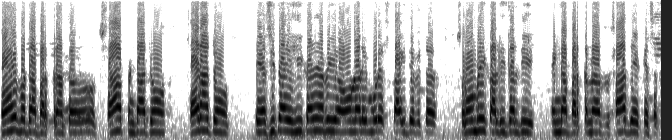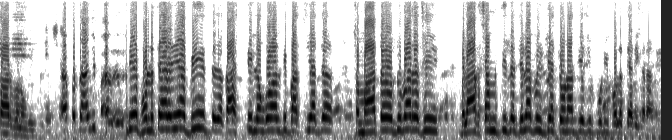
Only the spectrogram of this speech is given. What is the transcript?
ਬਹੁਤ ਵੱਡਾ ਵਰਕਰਾਂ ਤੋਂ ਉਤਸ਼ਾਹ ਪਿੰਡਾਂ ਚੋਂ, ਸ਼ਹਿਰਾਂ ਚੋਂ। ਤੇ ਅਸੀਂ ਤਾਂ ਇਹੀ ਕਹਿੰਦੇ ਆ ਵੀ ਆਉਣ ਵਾਲੇ ਮੂਰੇ 27 ਦੇ ਵਿੱਚ ਸ਼੍ਰੋਮਣੀ ਅਕਾਲੀ ਦਲ ਦੀ ਇੰਨਾ ਵਰਕਰ ਨਾਲ ਸਾਥ ਦੇ ਕੇ ਸਰਕਾਰ ਬਣੂਗੀ। ਪ੍ਰਧਾਨ ਜੀ ਇਹ ਫੁੱਲ ਤਿਆਰ ਰਹੀਆਂ 20 ਅਗਸਤ ਦੀ ਲੰਗੋਵਾਲ ਦੀ ਬਰਸੀ ਅੱਜ ਸਮਾਤ ਤੋਂ ਬਾਅਦ ਅਸੀਂ ਬਲਾਕ ਸਮਿਤੀ ਤੇ ਜ਼ਿਲ੍ਹਾ ਪ੍ਰੀਸ਼ਦ ਦੀਆਂ ਚੋਣਾਂ ਦੀ ਅਸੀਂ ਪੂਰੀ ਫੁੱਲ ਤਿਆਰੀ ਕਰਾਂਗੇ।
